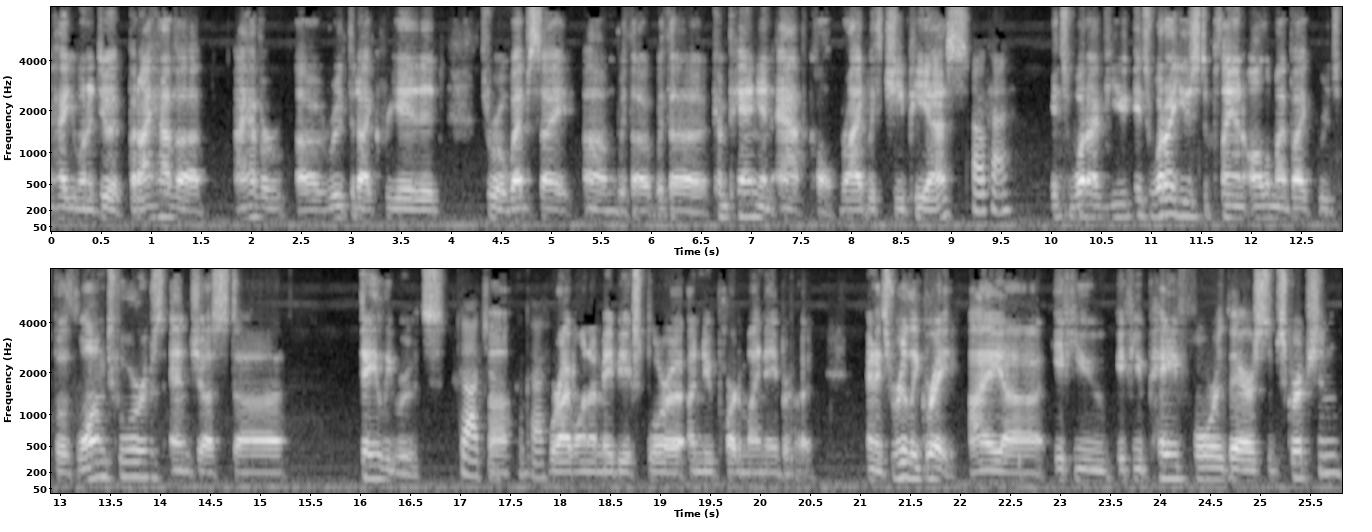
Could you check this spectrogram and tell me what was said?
how you want to do it, but I have a I have a, a route that I created through a website um, with a with a companion app called Ride with GPS. Okay. It's what I've it's what I use to plan all of my bike routes, both long tours and just uh, daily routes Gotcha. Uh, okay. where I want to maybe explore a, a new part of my neighborhood. And it's really great. I uh, if you if you pay for their subscription,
